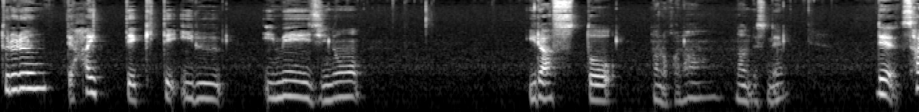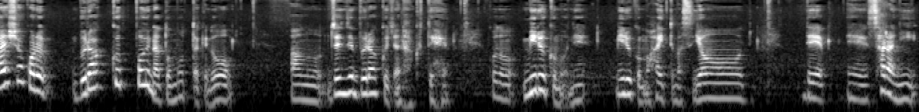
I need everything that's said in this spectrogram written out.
トゥルルンって入ってきているイメージのイラストなのかな？なんですね。で最初これブラックっぽいなと思ったけどあの全然ブラックじゃなくてこのミルクもねミルクも入ってますよで、えーさらに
